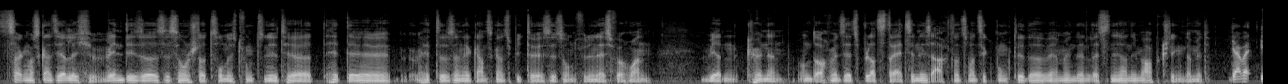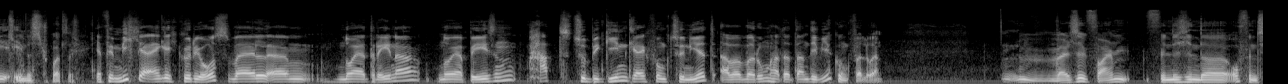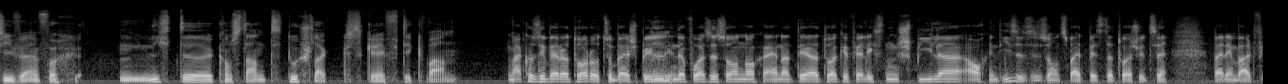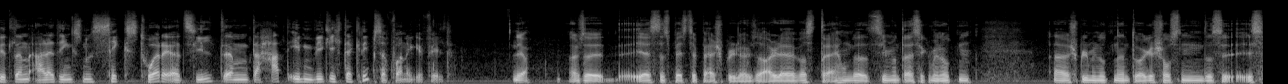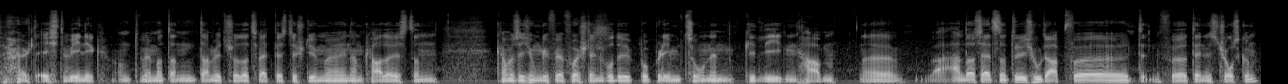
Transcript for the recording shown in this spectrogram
sagen wir es ganz ehrlich, wenn dieser Saisonstart so nicht funktioniert hätte, hätte es eine ganz, ganz bittere Saison für den SV Horn werden können. Und auch wenn es jetzt Platz 13 ist, 28 Punkte, da wären wir in den letzten Jahren immer abgestiegen damit. Ja, aber zumindest sportlich. Ja, für mich ja eigentlich kurios, weil ähm, neuer Trainer, neuer Besen, hat zu Beginn gleich funktioniert, aber warum hat er dann die Wirkung verloren? Weil sie vor allem, finde ich, in der Offensive einfach nicht äh, konstant durchschlagskräftig waren. Marco Rivera Toro zum Beispiel mhm. in der Vorsaison noch einer der torgefährlichsten Spieler, auch in dieser Saison zweitbester Torschütze bei den Waldviertlern, allerdings nur sechs Tore erzielt. Ähm, da hat eben wirklich der Knipser vorne gefehlt. Ja, also er ist das beste Beispiel. Also alle, was 337 Minuten äh, Spielminuten ein Tor geschossen, das ist halt echt wenig. Und wenn man dann damit schon der zweitbeste Stürmer in einem Kader ist, dann kann man sich ungefähr vorstellen, wo die Problemzonen gelegen haben. Äh, andererseits natürlich Hut ab für, für Dennis Joskun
